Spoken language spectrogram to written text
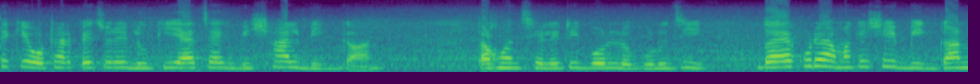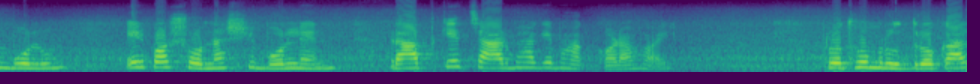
থেকে ওঠার পেছনে লুকিয়ে আছে এক বিশাল বিজ্ঞান। তখন ছেলেটি বলল, গুরুজি, দয়া করে আমাকে সেই বিজ্ঞান বলুন। এরপর সন্ন্যাসী বললেন, রাতকে চার ভাগে ভাগ করা হয়। প্রথম রুদ্রকাল,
